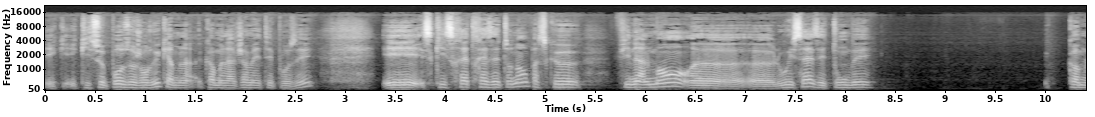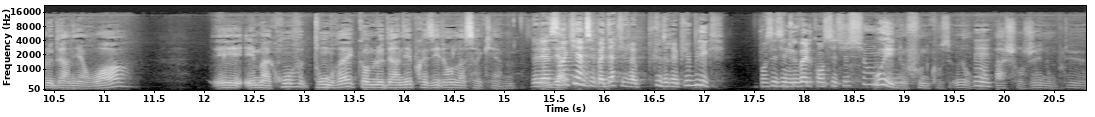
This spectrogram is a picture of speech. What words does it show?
et qui, et qui se pose aujourd'hui comme, comme elle n'a jamais été posée. Et ce qui serait très étonnant parce que finalement, euh, euh, Louis XVI est tombé comme le dernier roi, et, et Macron tomberait comme le dernier président de la cinquième. De la y a- cinquième, c'est pas dire qu'il n'y aurait plus de république. Vous pensez que c'est une nouvelle constitution? Oui, il nous faut une constitution. On ne Mm. va pas changer non plus. euh,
